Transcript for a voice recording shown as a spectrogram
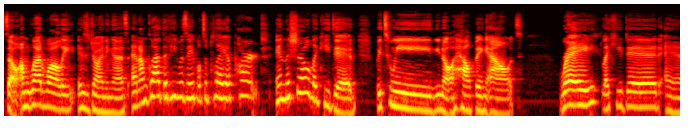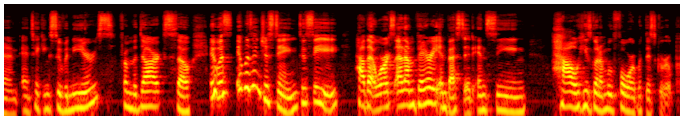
So I'm glad Wally is joining us, and I'm glad that he was able to play a part in the show like he did between, you know, helping out Ray like he did and and taking souvenirs from the Darhks. So it was it was interesting to see how that works, and I'm very invested in seeing how he's going to move forward with this group.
